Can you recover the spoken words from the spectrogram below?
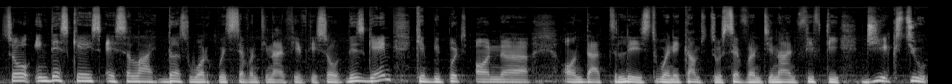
So in this case, SLI does work with 7950. So this game can be put on uh, on that list when it comes to 7950 GX2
